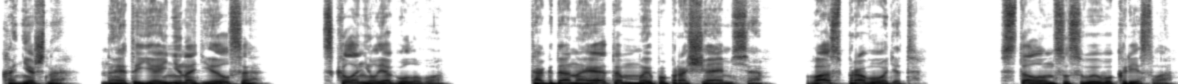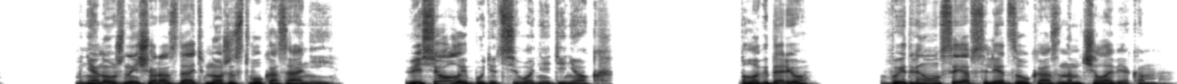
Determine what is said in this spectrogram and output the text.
«Конечно, на это я и не надеялся», — склонил я голову. «Тогда на этом мы попрощаемся. Вас проводят». Встал он со своего кресла. «Мне нужно еще раз дать множество указаний. Веселый будет сегодня денек». «Благодарю». Выдвинулся я вслед за указанным человеком.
